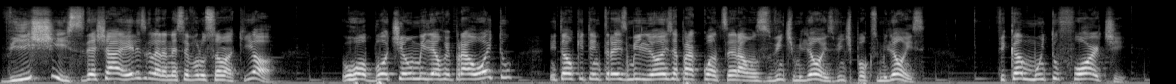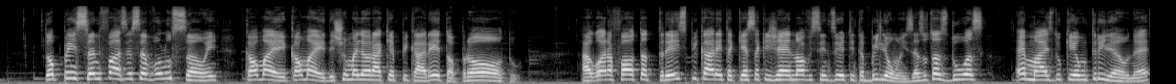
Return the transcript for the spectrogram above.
Vixe, se deixar eles, galera, nessa evolução aqui, ó. O robô tinha 1 milhão, foi pra 8. Então o que tem 3 milhões é pra quanto? Será? Uns 20 milhões? 20 e poucos milhões? Fica muito forte. Tô pensando em fazer essa evolução, hein? Calma aí, calma aí. Deixa eu melhorar aqui a picareta, ó. Pronto. Agora falta 3 picaretas aqui. Essa aqui já é 980 bilhões. As outras duas é mais do que um trilhão, né?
